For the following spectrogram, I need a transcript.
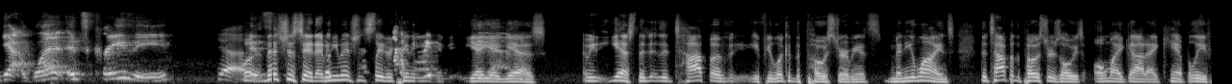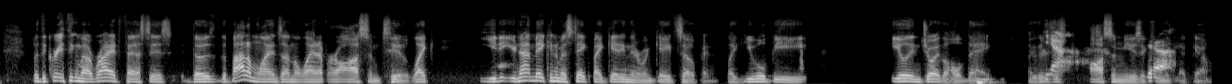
yeah, what? It's crazy. Yeah. Well, that's just it. I mean, you mentioned Sleater Kinney. and Yeah, yeah, yes. I mean, yes, the the top of if you look at the poster, I mean, it's many lines. The top of the poster is always, "Oh my god, I can't believe." But the great thing about Riot Fest is those the bottom lines on the lineup are awesome too. Like you, you're not making a mistake by getting there when gates open. Like you will be, you'll enjoy the whole day. Like there's Yeah. just awesome music Yeah. from the get go.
